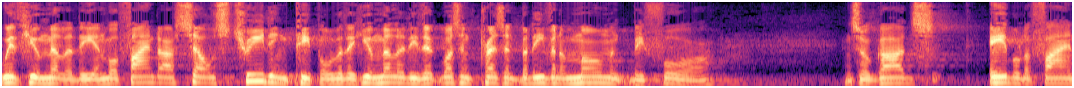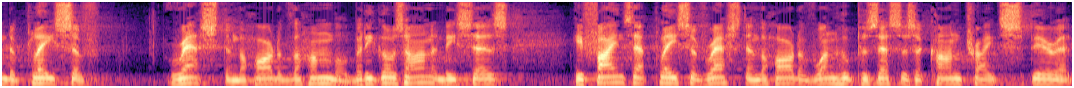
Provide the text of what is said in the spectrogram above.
with humility and we'll find ourselves treating people with a humility that wasn't present but even a moment before. And so God's able to find a place of rest in the heart of the humble. But he goes on and he says, he finds that place of rest in the heart of one who possesses a contrite spirit.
